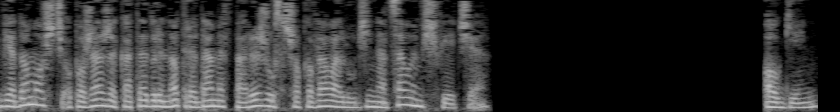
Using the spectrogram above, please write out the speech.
Wiadomość o pożarze katedry Notre Dame w Paryżu zszokowała ludzi na całym świecie. Ogień,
